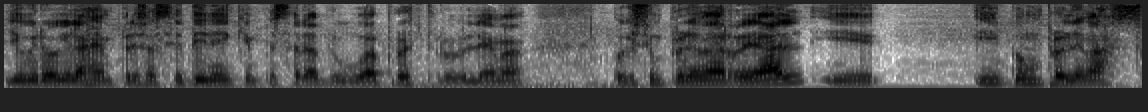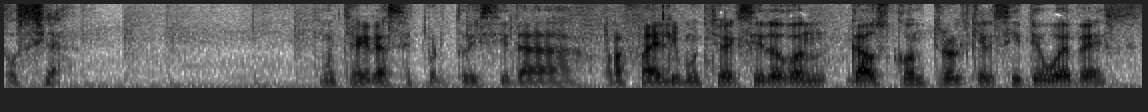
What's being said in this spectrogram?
yo creo que las empresas se tienen que empezar a preocupar por este problema, porque es un problema real y, y un problema social. Muchas gracias por tu visita, Rafael, y mucho éxito con Gauss Control, que el sitio web es.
